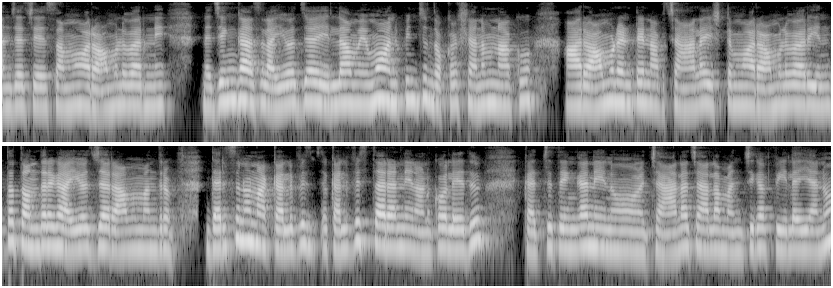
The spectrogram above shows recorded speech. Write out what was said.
ఎంజాయ్ చేసాము. ఆ రాముల వారిని నిజంగా అసలు అయోధ్య వెళ్ళామేమో అనిపించింది ఒక్క క్షణం నాకు. ఆ రాముడు అంటే నాకు చాలా ఇష్టము. ఆ రాముల వారు ఎంత తొందరగా అయోధ్య రామ మందిరం దర్శనం నాకు కల్పి కల్పిస్తారని నేను అనుకోలేదు. ఖచ్చితంగా నేను చాలా చాలా మంచిగా ఫీల్ అయ్యాను.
